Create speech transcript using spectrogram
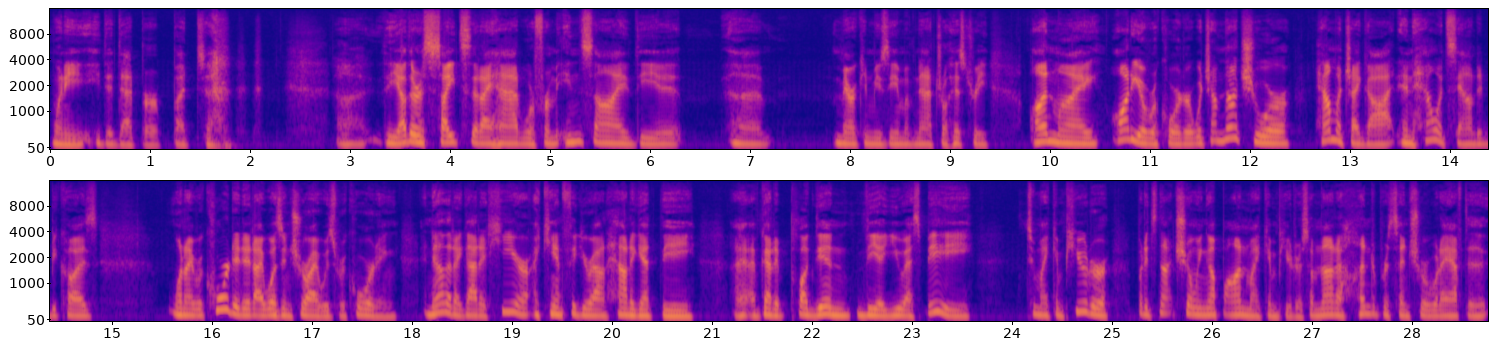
when he he did that burp. But uh, uh, the other sites that I had were from inside the uh, American Museum of Natural History on my audio recorder, which I'm not sure how much I got and how it sounded because when I recorded it, I wasn't sure I was recording. And now that I got it here, I can't figure out how to get the, I've got it plugged in via USB to my computer, but it's not showing up on my computer. So I'm not 100% sure what I have to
